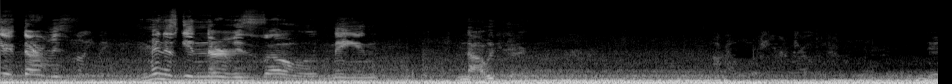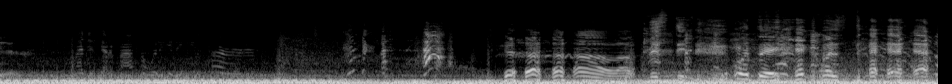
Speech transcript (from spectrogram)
I'm nervous. No, you making me. Men is getting nervous. Oh man. Nah, we good. I got a little bit in my throat. Yeah. I just gotta find somewhere to get a U-turn. I missed it. What the heck was that?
